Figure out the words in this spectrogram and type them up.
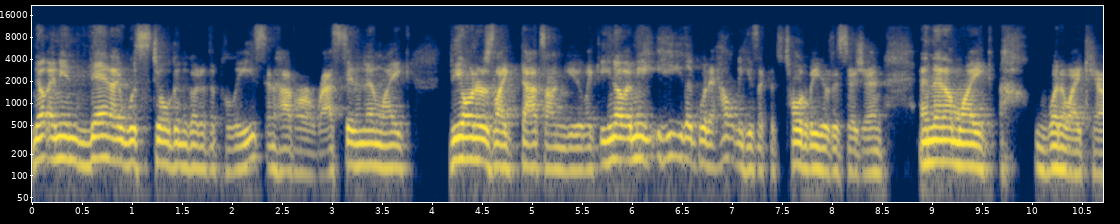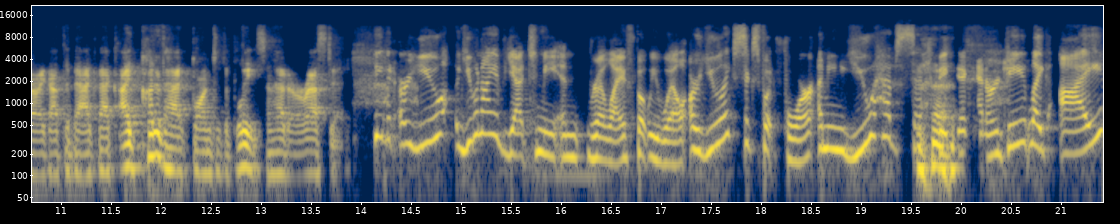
no, I mean, then I was still going to go to the police and have her arrested. And then like, the owner's like, that's on you. Like, you know, I mean, he like would have helped me. He's like, it's totally your decision. And then I'm like, what do I care? I got the bag back. I could have had gone to the police and had her arrested. David, are you, you and I have yet to meet in real life, but we will. Are you like six foot four? I mean, you have such big dick energy. Like, I,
